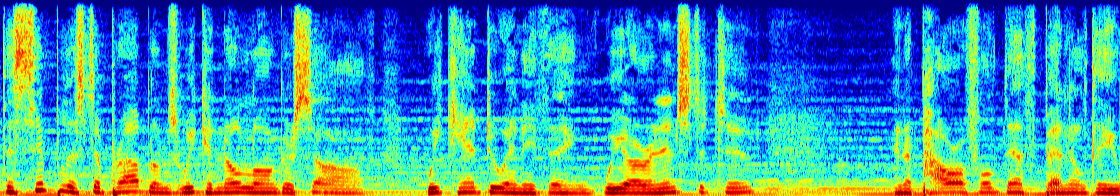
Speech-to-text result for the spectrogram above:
The simplest of problems we can no longer solve. We can't do anything. We are an institute and a powerful death penalty.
